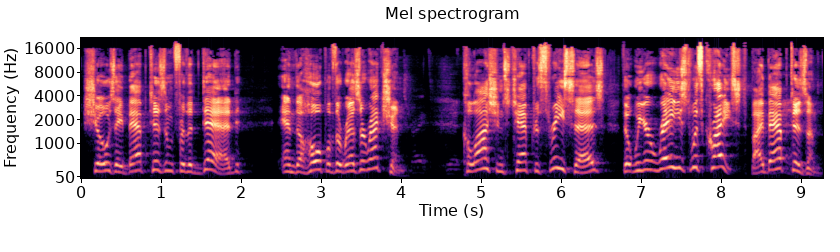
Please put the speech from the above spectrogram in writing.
shows a baptism for the dead and the hope of the resurrection. Colossians chapter 3 says that we are raised with Christ by baptism.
